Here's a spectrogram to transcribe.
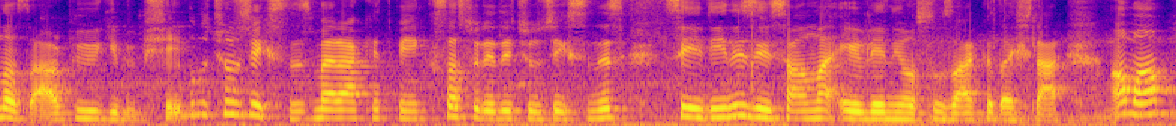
Nazar, büyü gibi bir şey. Bunu çözeceksiniz. Merak etmeyin. Kısa sürede çözeceksiniz. Sevdiğiniz insanla evleniyorsunuz arkadaşlar. Ama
